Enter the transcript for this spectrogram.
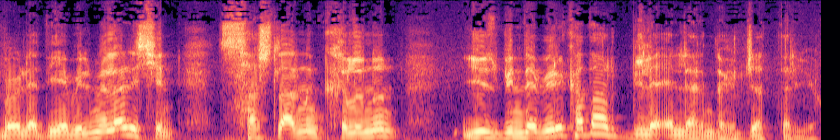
böyle diyebilmeler için saçlarının kılının yüz binde biri kadar bile ellerinde hüccetleri yok.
